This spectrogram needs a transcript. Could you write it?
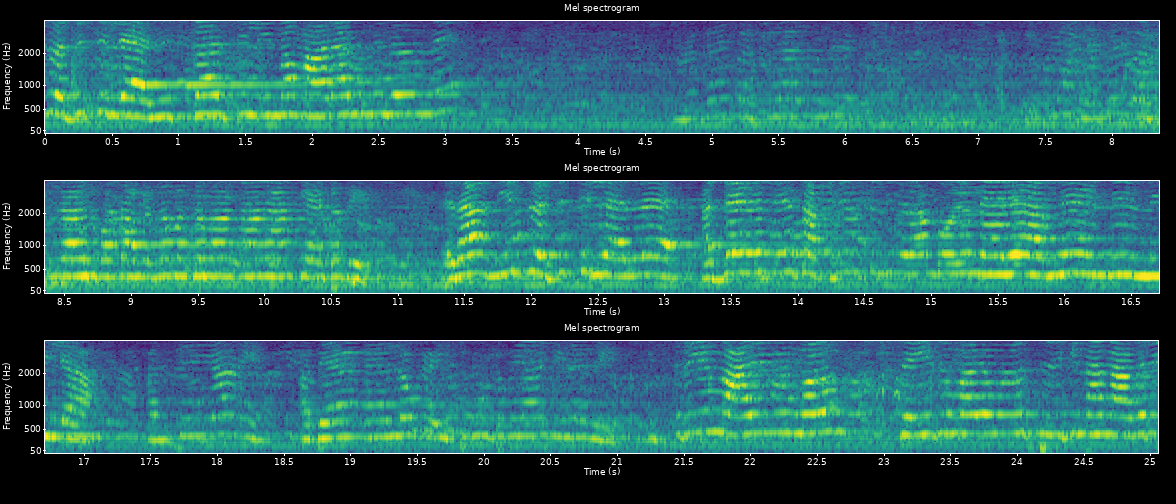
ശ്രദ്ധിച്ചില്ലേ? നിസ്കാരത്തിൽ ഇമാം ആരാണ് നിന്നതെന്ന് ഗൾഫിലായതുകൊണ്ട് അകന്ന ബന്ധമാണെന്നാണ് ഞാൻ കേട്ടത്. എടാ നീ ശ്രദ്ധിച്ചില്ല? അല്ലേ? അദ്ദേഹത്തിന് തക്രീരത്തിൽ വരാൻ പോലും നേരെ അറിഞ്ഞിരുന്നില്ല. അത് ശരിയാണ്. അദ്ദേഹം എങ്ങനെയല്ലോ കഴിച്ചു കൂട്ടുകയാണ് ചെയ്തത്. ഇത്രയും ആലിമ്യങ്ങളും സെയ്തുമാരുമുള്ള സ്ഥിതിക്ക് ഞാൻ അവരെ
